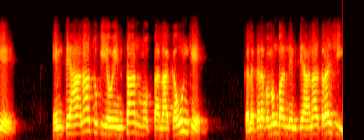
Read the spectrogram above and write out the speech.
کې امتحاناتو کې یو انسان مبتلا کون کې کله کله په موږ باندې امتحانات راشي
